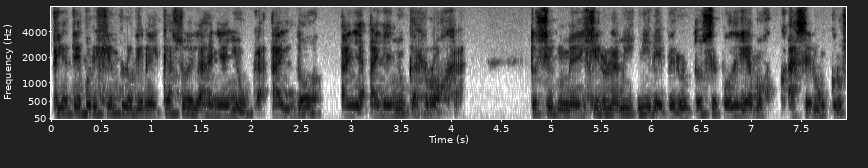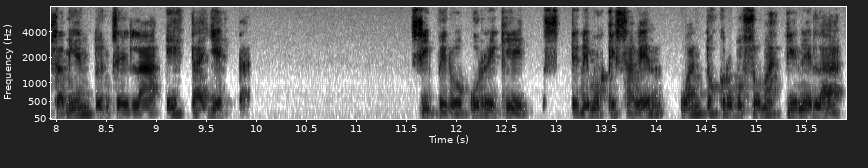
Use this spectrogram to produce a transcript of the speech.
Fíjate, por ejemplo, que en el caso de las añañucas, hay dos añañucas rojas. Entonces me dijeron a mí, mire, pero entonces podríamos hacer un cruzamiento entre la esta y esta. Sí, pero ocurre que tenemos que saber cuántos cromosomas tiene la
